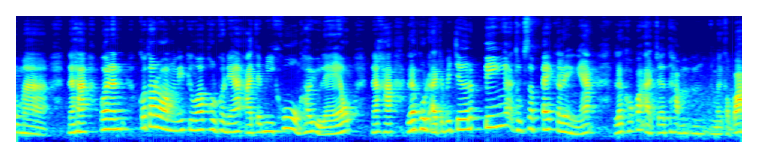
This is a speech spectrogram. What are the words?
ลมานะคะเพราะฉะนั้นก็ต้องระวังนิดนึงว่าคนคนนี้อาจจะมีคู่ของเขาอยู่แล้วนะคะ แล้วคุณอาจจะไปเจอแล้วปิ๊งถูกสเปคอะไรอย่างเงี้ยแล้วเขาก็อาจจะทำเหมือนกับว่า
